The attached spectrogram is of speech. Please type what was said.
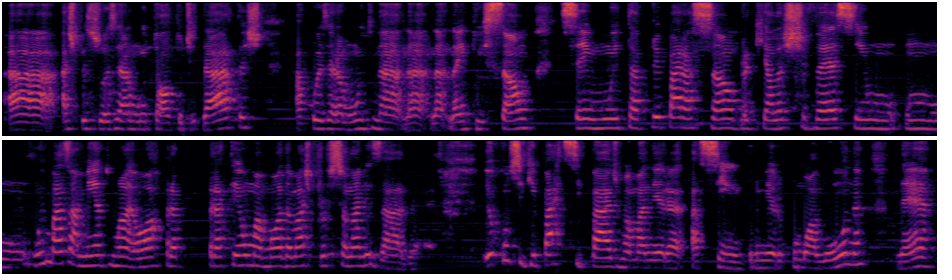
a, as pessoas eram muito autodidatas, a coisa era muito na, na, na, na intuição, sem muita preparação para que elas tivessem um, um, um embasamento maior para ter uma moda mais profissionalizada. Eu consegui participar de uma maneira assim, primeiro como aluna, né?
